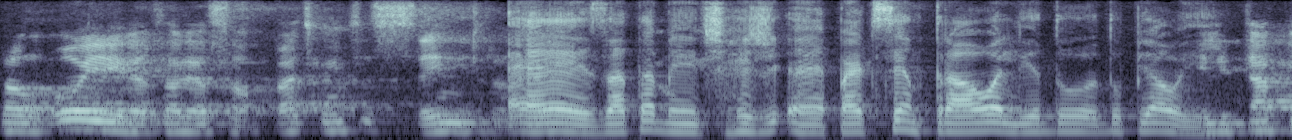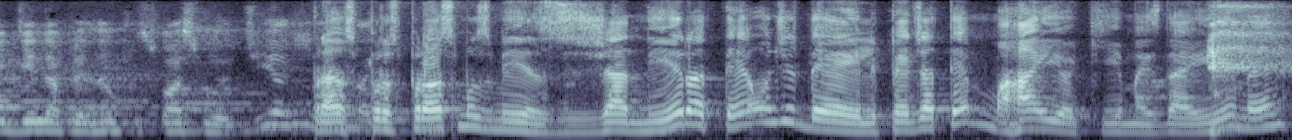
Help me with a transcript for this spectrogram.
Bom, Oeiras, olha só, praticamente centro. Né? É, exatamente, é, parte central ali do, do Piauí. Ele está pedindo a previsão para os próximos dias? Para os próximos meses, janeiro até onde der. Ele pede até maio aqui, mas daí, né?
